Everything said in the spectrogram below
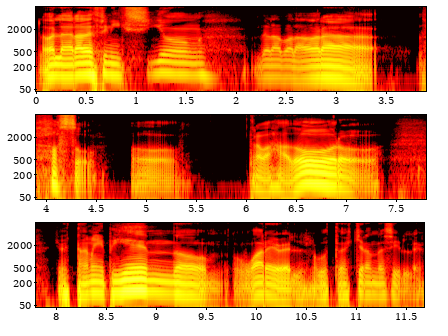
La verdadera definición de la palabra hustle o trabajador o está metiendo, whatever, lo que ustedes quieran decirle.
